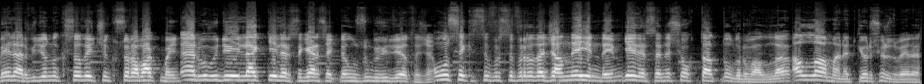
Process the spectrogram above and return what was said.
Beyler videonun kısalığı için kusura bakmayın. Eğer bu videoya like gelirse gerçekten uzun bir video atacağım. 18.00'da da canlı yayındayım. Gelirseniz çok tatlı olur valla. Allah'a emanet görüşürüz beyler.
